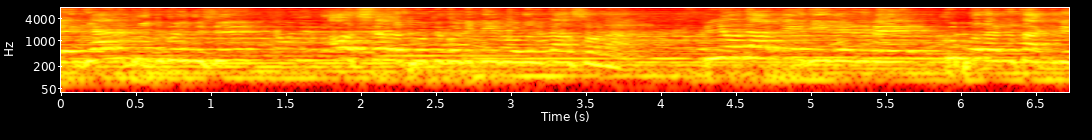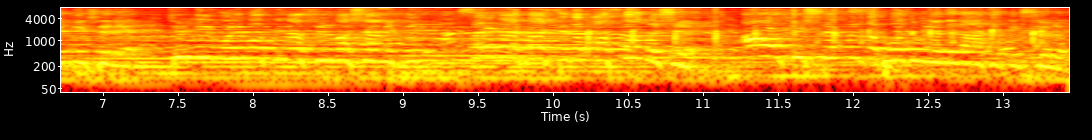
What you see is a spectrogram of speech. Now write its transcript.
Değerli protokolümüzü alkışlarla yerine uğradıktan sonra Biyoder hediyelerini ve kupalarını takdim etmek üzere Türkiye Voleybol Federasyonu Başkan Sayın Alper Sedat Aslanbaşı alkışlarınızla podyumun önüne davet etmek istiyorum.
